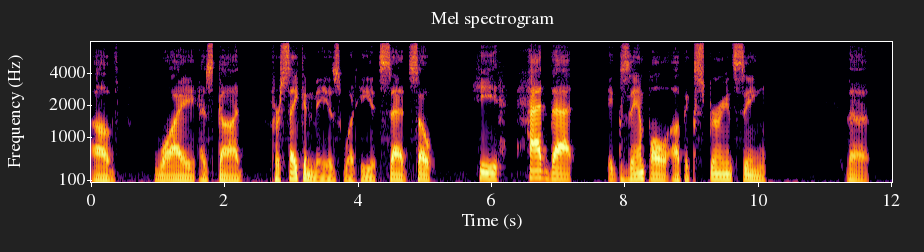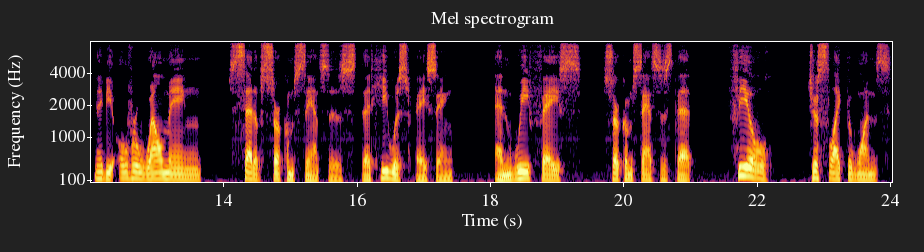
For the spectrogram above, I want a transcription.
of why has God forsaken me, is what he had said. So he had that example of experiencing the maybe overwhelming set of circumstances that he was facing, and we face circumstances that feel just like the ones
